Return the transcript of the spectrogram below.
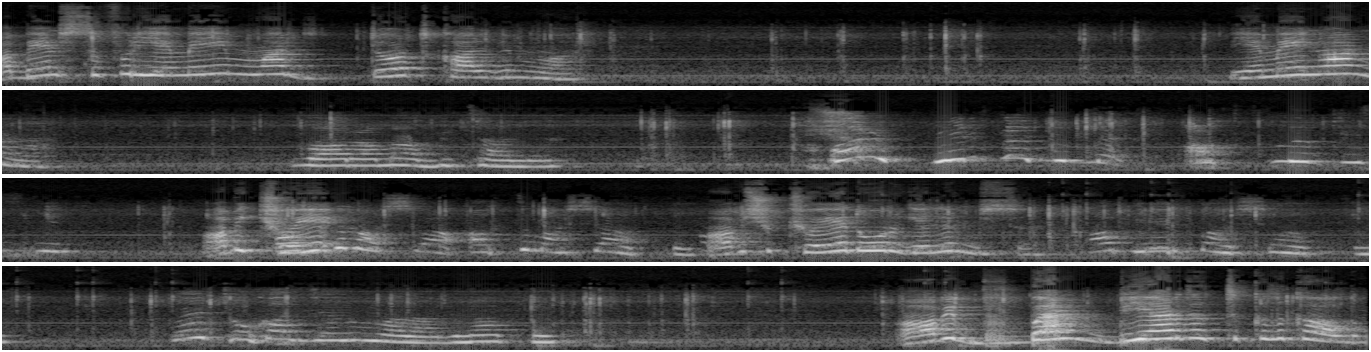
Abi benim sıfır yemeğim var, dört kalbim var. Yemeğin var mı? Var ama bir tane. Abi bir geldim Aklı pislik. Abi köye... Attım aşağı. Attım aşağı attım. Abi şu köye doğru gelir misin? Abi de aşağı attım. Ve çok az canım var abi ne yapayım? Abi ben bir yerde tıkılı kaldım.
